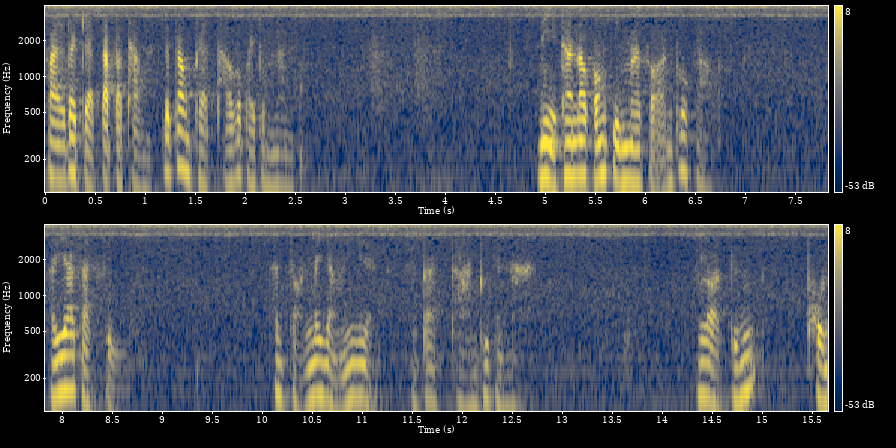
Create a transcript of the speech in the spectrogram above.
ไฟได้แก่ตปธรรมจะต้องแผดเผาเข้าไปตรงนั้น นี่ท่านเอาของจริงมาสอนพวกเราอริยสัจสี่ท่านสอนไม่อย่างนี้แหละให้ทานพิจารณา ตลอดถึงผล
